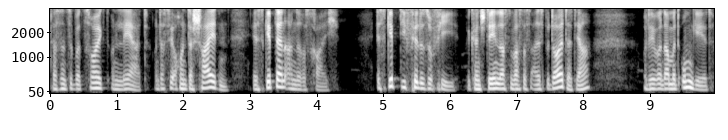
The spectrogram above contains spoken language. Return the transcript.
das uns überzeugt und lehrt und dass wir auch unterscheiden. Es gibt ein anderes Reich. Es gibt die Philosophie. Wir können stehen lassen, was das alles bedeutet, ja? Und wie man damit umgeht.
